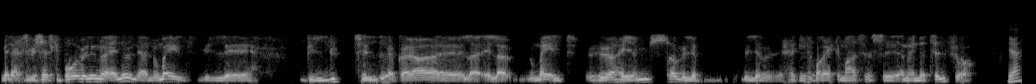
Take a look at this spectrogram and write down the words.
men altså, hvis jeg skal prøve at vælge noget andet, end jeg normalt ville, øh, ville lytte til at gøre, øh, eller, eller normalt høre herhjemme, så ville jeg, ville jeg have glædet mig rigtig meget til at se Amanda Tilfjord Ja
